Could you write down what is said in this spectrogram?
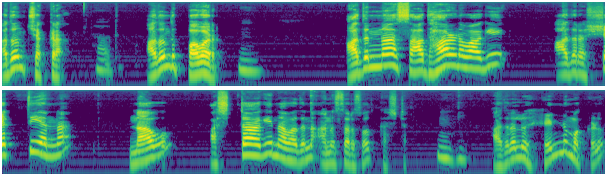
ಅದೊಂದು ಚಕ್ರ. ಹೌದು. ಅದೊಂದು ಪವರ್. ಅದನ್ನ ಸಾಧಾರಣವಾಗಿ ಅದರ ಶಕ್ತಿಯನ್ನ ನಾವು ಅಷ್ಟಾಗಿ ನಾವು ಅದನ್ನ ಅನುಸರಿಸೋದು ಕಷ್ಟ. ಅದರಲ್ಲೂ ಹೆಣ್ಣು ಮಕ್ಕಳು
